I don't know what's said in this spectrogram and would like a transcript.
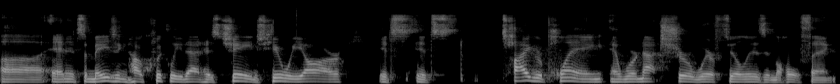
Uh, and it's amazing how quickly that has changed. Here we are. It's it's Tiger playing, and we're not sure where Phil is in the whole thing.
